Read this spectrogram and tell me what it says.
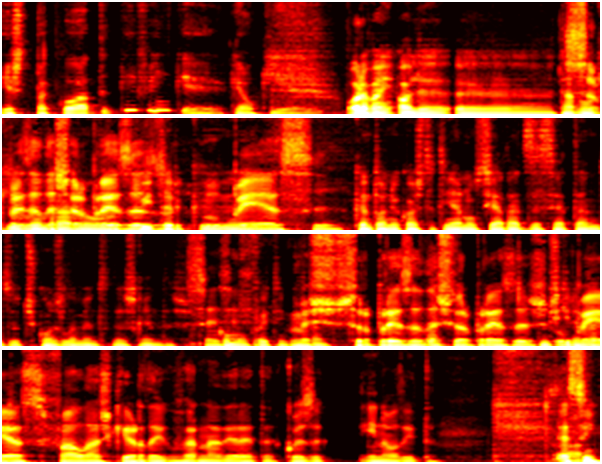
este pacote, que enfim, que é, que é o que é. Ora bem, olha, estavam aqui a lembrar no Twitter que, o PS. que António Costa tinha anunciado há 17 anos o descongelamento das rendas Sim, como sim, um sim. feito Mas importante. surpresa das surpresas, o. PS fala à esquerda e governa à direita, coisa inaudita. É sim,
